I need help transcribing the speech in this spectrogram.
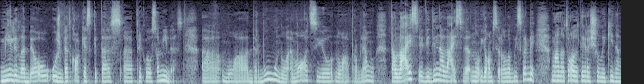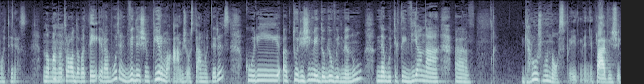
myli labiau už bet kokias kitas a, priklausomybės. A, nuo darbų, nuo emocijų, nuo problemų. Ta laisvė, vidinė laisvė, nu, joms yra labai svarbi. Man atrodo, tai yra šio laikinė moteris. Nu, man mhm. atrodo, va, tai yra būtent 21 amžiaus ta moteris, kuri a, turi žymiai daugiau vaidmenų negu tik tai vieną a, geros žmonos vaidmenį, pavyzdžiui.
